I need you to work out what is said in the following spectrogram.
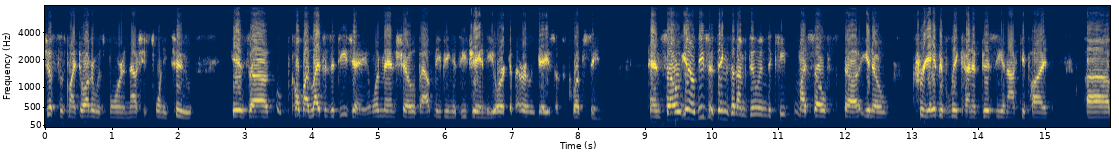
just as my daughter was born, and now she's 22. Is uh, called My Life as a DJ, a one man show about me being a DJ in New York in the early days of the club scene. And so, you know, these are things that I'm doing to keep myself, uh, you know, creatively kind of busy and occupied uh,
